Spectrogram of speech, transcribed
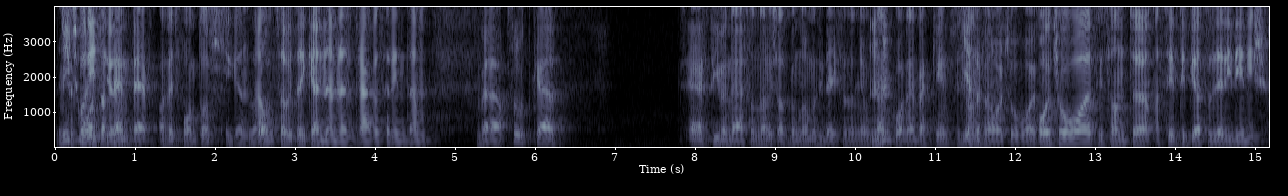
És Mitch Morse a center, az egy fontos. Igen, vele hosszabbítani kell, nem lesz drága szerintem. Vele abszolút kell. Eh, Steven Nelsonnal is azt gondolom az idei szezonja után, mm-hmm. cornerbackként, hihetetlen olcsó volt. Olcsó volt, viszont a safety piac azért idén is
